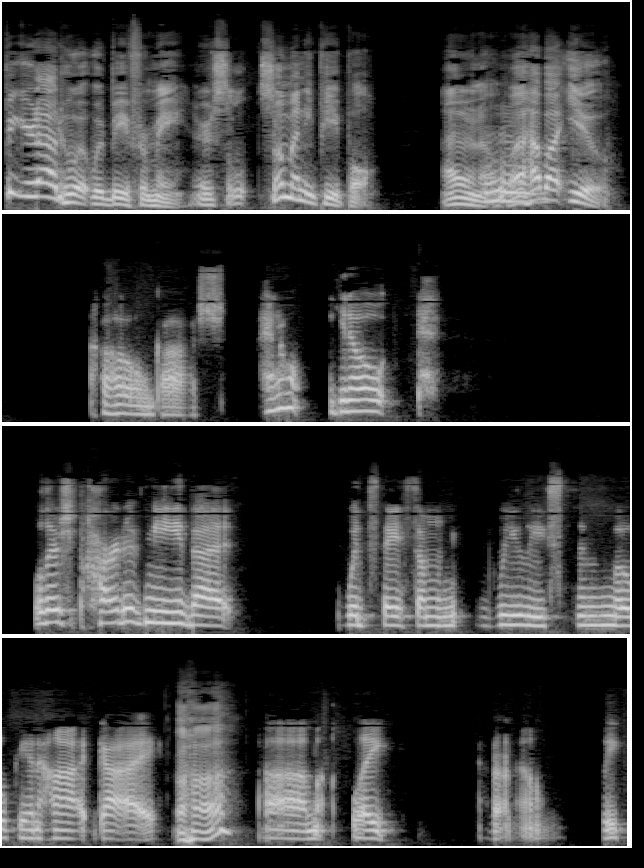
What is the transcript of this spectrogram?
figured out who it would be for me. There's so, many people. I don't know. Well, how about you? Oh gosh. I don't, you know, well, there's part of me that would say some really smoking hot guy. Uh huh. Um, like, I don't know, like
